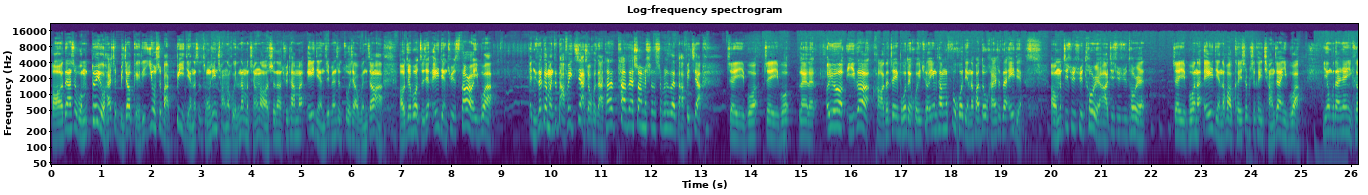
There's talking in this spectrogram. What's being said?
哦，但是我们队友还是比较给力，又是把 B 点呢是重新抢了回来。那么陈老师呢，去他们 A 点这边是做一下文章啊。好，这波直接 A 点去骚扰一波啊！哎，你在干嘛？你在打飞机啊，小伙子？他他在上面是是不是在打飞机啊？这一波，这一波，来来，哎呦，一个好的，这一波得回去了，因为他们复活点的话都还是在 A 点，啊，我们继续去偷人啊，继续去偷人，这一波呢，A 点的话可以是不是可以强占一波啊？烟雾弹扔一颗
